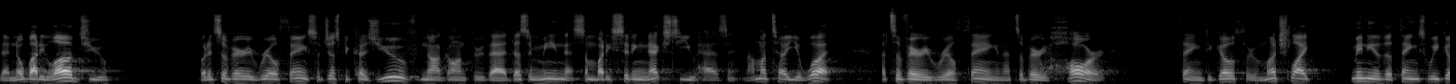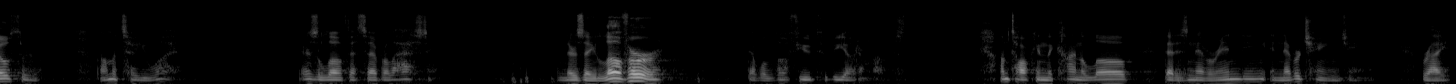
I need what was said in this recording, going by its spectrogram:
that nobody loved you, but it's a very real thing. So just because you've not gone through that doesn't mean that somebody sitting next to you hasn't. And I'm going to tell you what, that's a very real thing, and that's a very hard thing to go through, much like many of the things we go through. But I'm going to tell you what, there's a love that's everlasting. And there's a lover that will love you to the uttermost. I'm talking the kind of love that is never ending and never changing, right?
